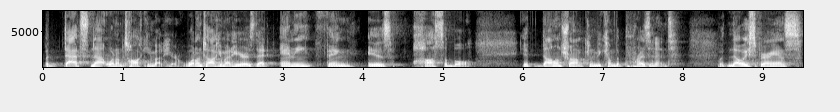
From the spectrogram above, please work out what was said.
But that's not what I'm talking about here. What I'm talking about here is that anything is possible. If Donald Trump can become the president with no experience,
